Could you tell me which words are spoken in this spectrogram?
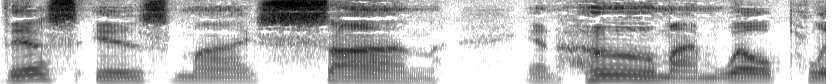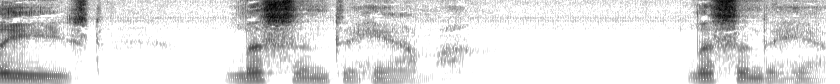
This is my son in whom I'm well pleased. Listen to him. Listen to him.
